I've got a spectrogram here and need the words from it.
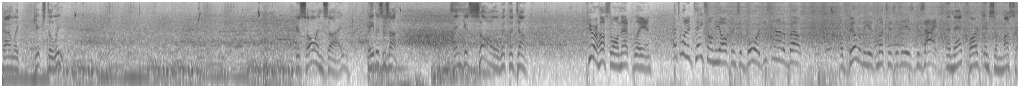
Conley kicks to Lee. Gasol inside. Davis is on. Then Gasol with the dunk. Pure hustle on that play, and that's what it takes on the offensive boards. It's not about ability as much as it is desire. And that Clark and some muscle.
